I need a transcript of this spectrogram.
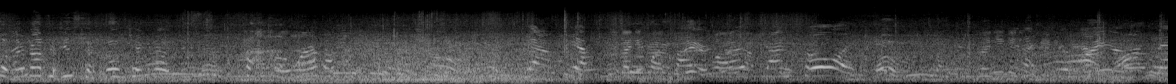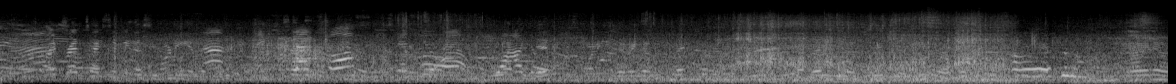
Oh, they're about to do stuff. Go check it out. Yeah, yeah. Oh. My friend texted me this morning and did this morning. Then I got the next one. I know.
